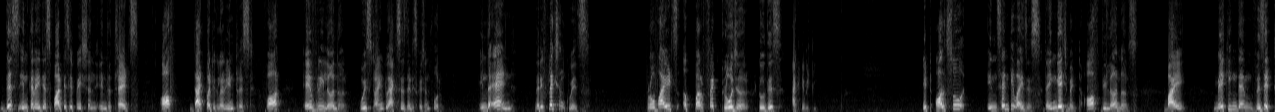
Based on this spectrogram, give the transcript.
This encourages participation in the threads of that particular interest for every learner who is trying to access the discussion forum. In the end, the reflection quiz provides a perfect closure to this activity. It also incentivizes the engagement of the learners by making them visit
